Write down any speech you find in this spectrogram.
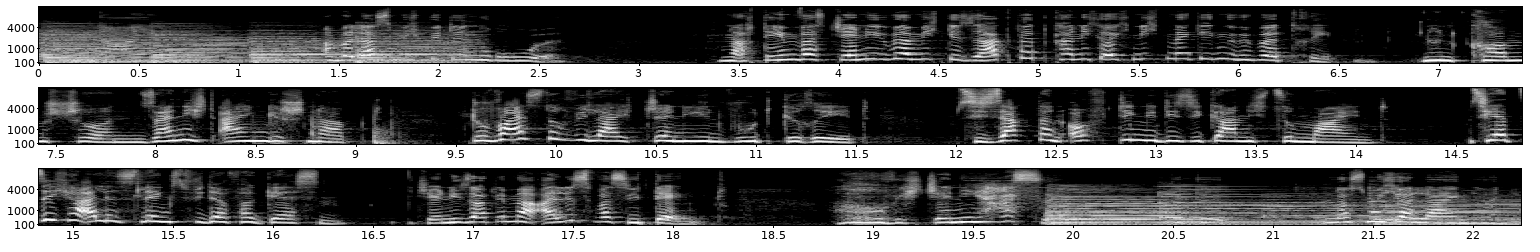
Nein. Aber lass mich bitte in Ruhe. Nach dem, was Jenny über mich gesagt hat, kann ich euch nicht mehr gegenübertreten. Nun komm schon, sei nicht eingeschnappt. Du weißt doch, wie leicht Jenny in Wut gerät. Sie sagt dann oft Dinge, die sie gar nicht so meint. Sie hat sicher alles längst wieder vergessen. Jenny sagt immer alles, was sie denkt. Oh, wie ich Jenny hasse. Bitte, lass mich allein, Honey.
